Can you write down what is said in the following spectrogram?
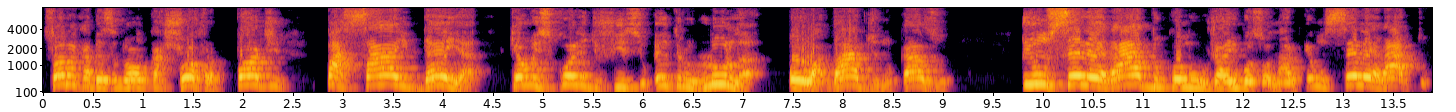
só na cabeça do alcachofra pode passar a ideia que é uma escolha difícil entre o Lula ou o Haddad, no caso, e um celerado como o Jair Bolsonaro, que é um celerado.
